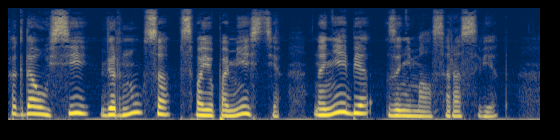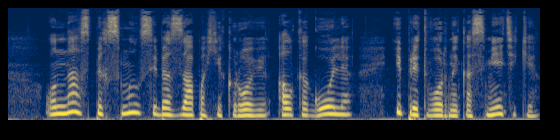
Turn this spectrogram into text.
Когда Уси вернулся в свое поместье, на небе занимался рассвет. Он наспех смыл себя запахи крови, алкоголя и притворной косметики,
